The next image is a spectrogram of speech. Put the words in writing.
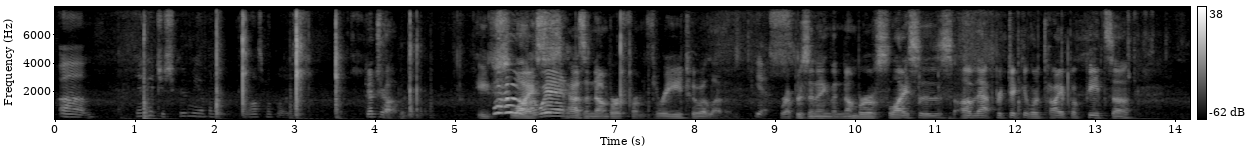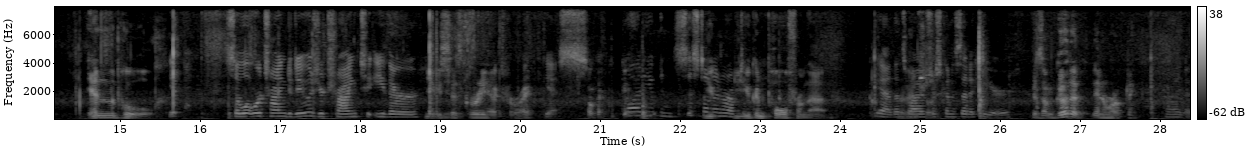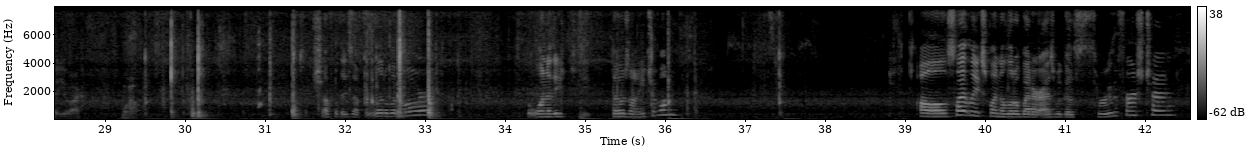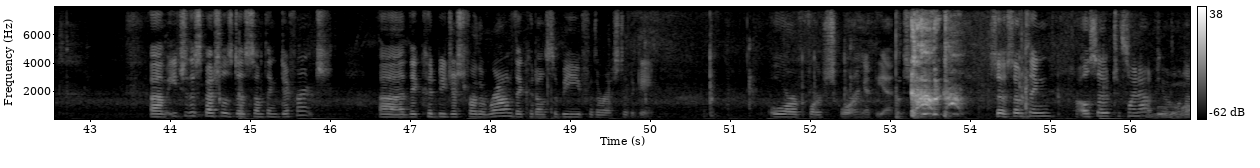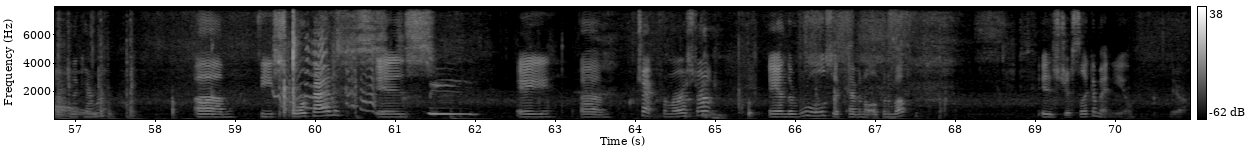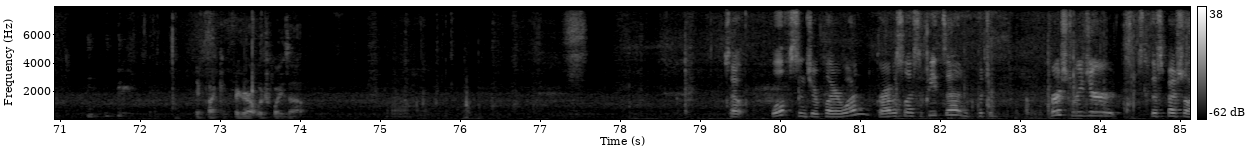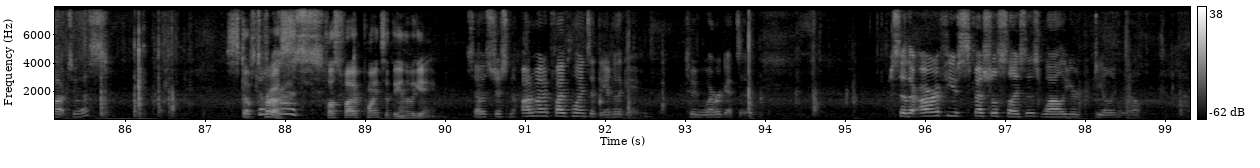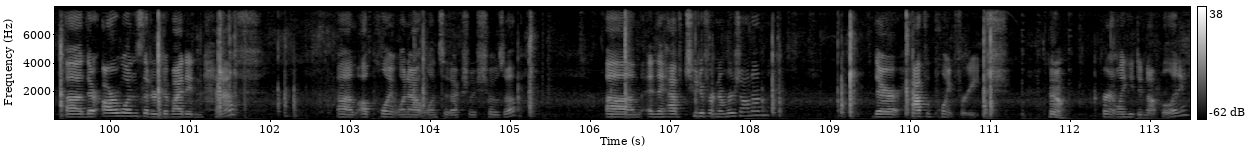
Um, dang it! You screwed me up and I lost my place. Good job. Each Woohoo, I slice win. has a number from 3 to 11, Yes. representing the number of slices of that particular type of pizza in the pool. Yep. So what we're trying to do is you're trying to either You, You said three extra, right? yes. Okay. Good. Why do you insist on you, interrupting? you can pull from that. Yeah, that's why I was just gonna set it here. Because I'm good at interrupting. I know you are. Well. Shuffle these up a little bit more. Put one of these those on each of them. I'll slightly explain a little better as we go through the first turn. Um, each of the specials does something different. Uh, they could be just for the round. They could also be for the rest of the game, or for scoring at the end. so something also to point out, if you want to hold that up to the camera. Um, the score pad is a um, check from a restaurant, and the rules, if Kevin will open them up, is just like a menu. Yeah. If I can figure out which way's up. So, Wolf, since you're player one, grab a slice of pizza and put your first read your the special out to us. Stuffed, Stuffed crust. crust. Plus five points at the end of the game. So it's just an automatic five points at the end of the game to whoever gets it. So there are a few special slices while you're dealing them out. Uh, there are ones that are divided in half. Um, I'll point one out once it actually shows up. Um, and they have two different numbers on them. They're half a point for each. Yeah. Currently, he did not pull any.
